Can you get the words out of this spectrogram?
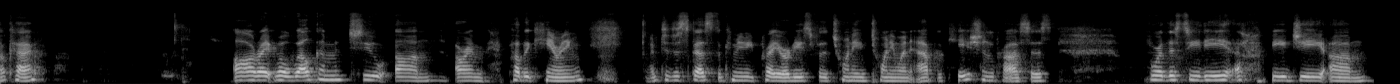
Okay. All right. Well, welcome to um, our public hearing to discuss the community priorities for the 2021 application process for the CDBG um,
